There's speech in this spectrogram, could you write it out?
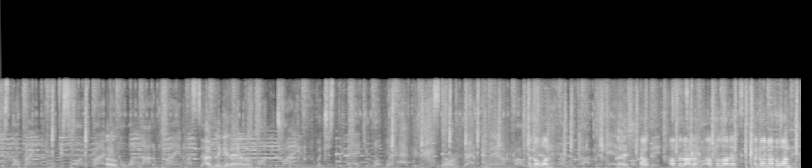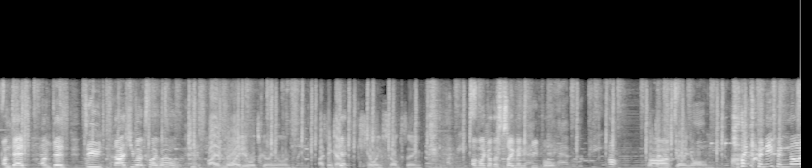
just alright with this hard rhyme. Oh. No, I'm not applying myself. How did they get out? hardly trying. But just imagine what would happen. What? I got one. Nice. Help. Up the ladder. Up the ladder. I got another one. I'm dead. I'm dead. Dude, that actually works quite well. Dude, I have no idea what's going on. I think I'm Yeah. killing something. Oh my god, there's so many people. Oh, What the Uh, heck's going on? I don't even know.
